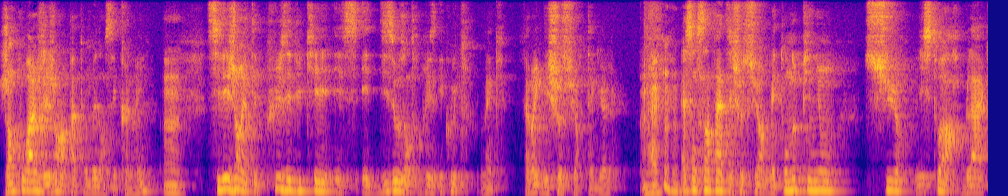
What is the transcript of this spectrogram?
J'encourage les gens à pas tomber dans ces conneries. Hmm. Si les gens étaient plus éduqués et, et disaient aux entreprises, écoute, mec, fabrique des chaussures, ta gueule. Ouais. Elles sont sympas tes chaussures, mais ton opinion sur l'histoire black,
